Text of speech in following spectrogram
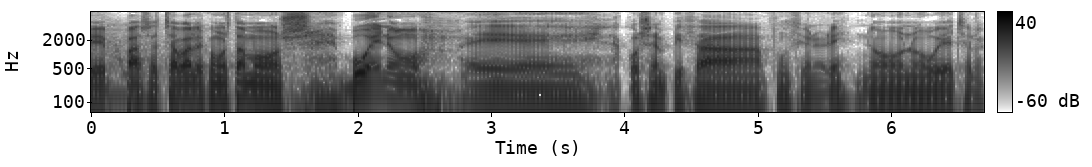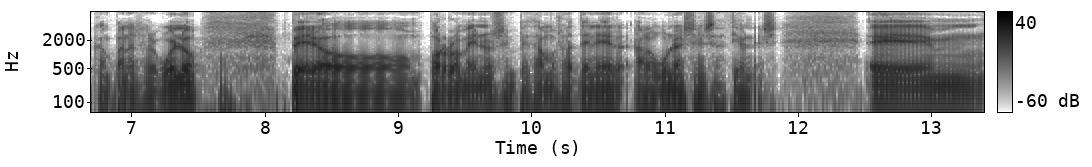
¿Qué pasa, chavales? ¿Cómo estamos? Bueno, eh, la cosa empieza a funcionar, ¿eh? No, no voy a echar las campanas al vuelo, pero por lo menos empezamos a tener algunas sensaciones. Eh,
